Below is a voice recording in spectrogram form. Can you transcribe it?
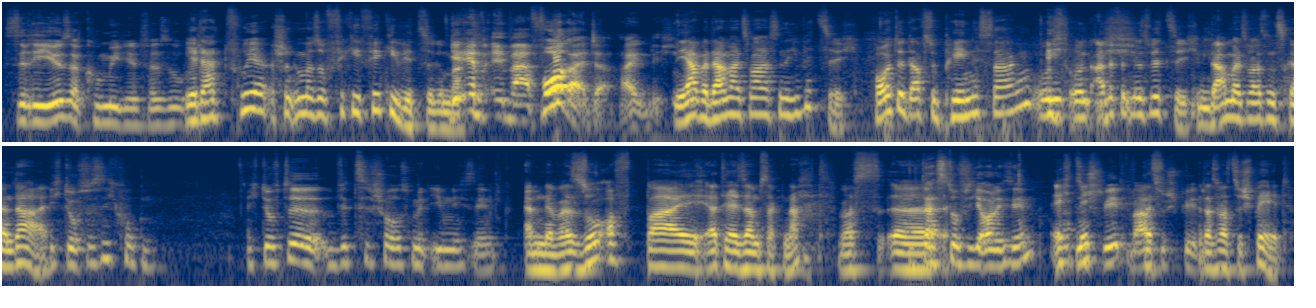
seriöser Comedian versucht. Ja, der hat früher schon immer so Ficky-Ficky-Witze Ja, gemacht. er, er war Vorreiter eigentlich. Ja, aber damals war es nicht witzig. Heute darfst du Penis sagen und, Ich- und alle ich- finden es witzig. Und damals war es ein Skandal. Ich durfte es nicht gucken. Ich durfte Witze-Shows mit ihm nicht sehen. Ähm, der war so oft bei RTL Samstagnacht, was. Äh, Das durfte ich auch nicht sehen. echt war nicht? Zu spät, war das, zu spät. Das war zu spät.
